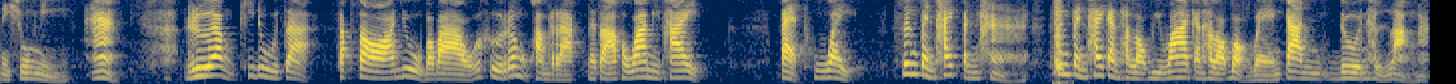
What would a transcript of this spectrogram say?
ในช่วงนี้อะเรื่องที่ดูจะซับซ้อนอยู่เบาๆก็คือเรื่องของความรักนะจ๊ะเพราะว่ามีไพ่แปดถ้วย ซึ่งเป็นไพ่ปัญหา ซึ่งเป็นไพ่การทะเลาะวิวาทการทะเลาะเบาะแหวงการเดินหันหลังอะ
